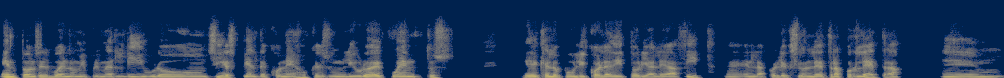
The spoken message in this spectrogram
Entonces, bueno, mi primer libro, sí, es Piel de Conejo, que es un libro de cuentos eh, que lo publicó la editorial EAFIT eh, en la colección Letra por Letra. Em,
